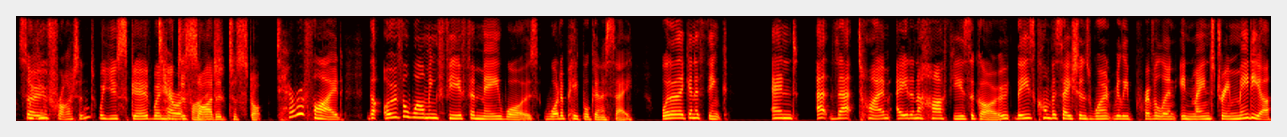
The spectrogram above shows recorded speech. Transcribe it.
So, were you frightened? Were you scared when terrified. you decided to stop? Terrified the overwhelming fear for me was what are people going to say? What are they going to think? And at that time, eight and a half years ago, these conversations weren't really prevalent in mainstream media.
